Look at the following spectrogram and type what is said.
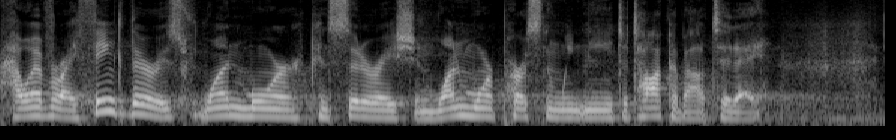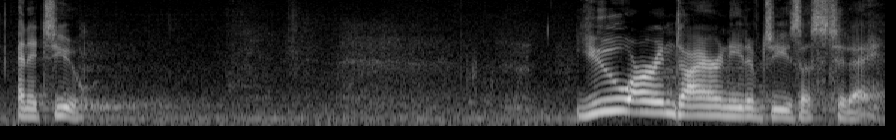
However, I think there is one more consideration, one more person we need to talk about today, and it's you. You are in dire need of Jesus today.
